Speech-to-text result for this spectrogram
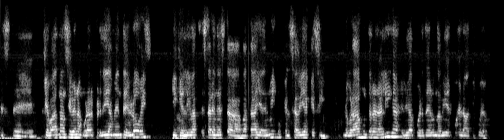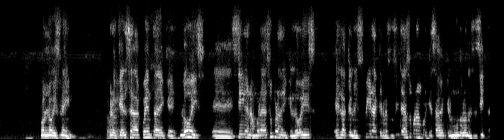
este, que Batman se iba a enamorar perdidamente de Lois y que él iba a estar en esta batalla del mismo, que él sabía que si lograba juntar a la Liga, él iba a poder tener una vida después de la Baticueva con Lois Lane. Pero que él se da cuenta de que Lois eh, sigue enamorada de Superman y que Lois es la que lo inspira que resucite a Superman porque sabe que el mundo lo necesita.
